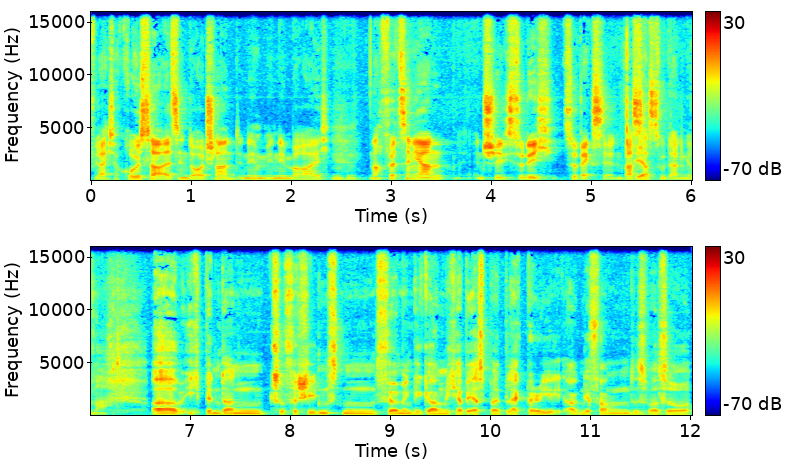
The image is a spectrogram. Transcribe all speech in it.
vielleicht auch größer als in Deutschland in dem, mhm. in dem Bereich. Mhm. Nach 14 Jahren entschließt du dich zu wechseln. Was ja. hast du dann gemacht? Äh, ich bin dann zu verschiedensten Firmen gegangen. Ich habe erst bei BlackBerry angefangen. Das war so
